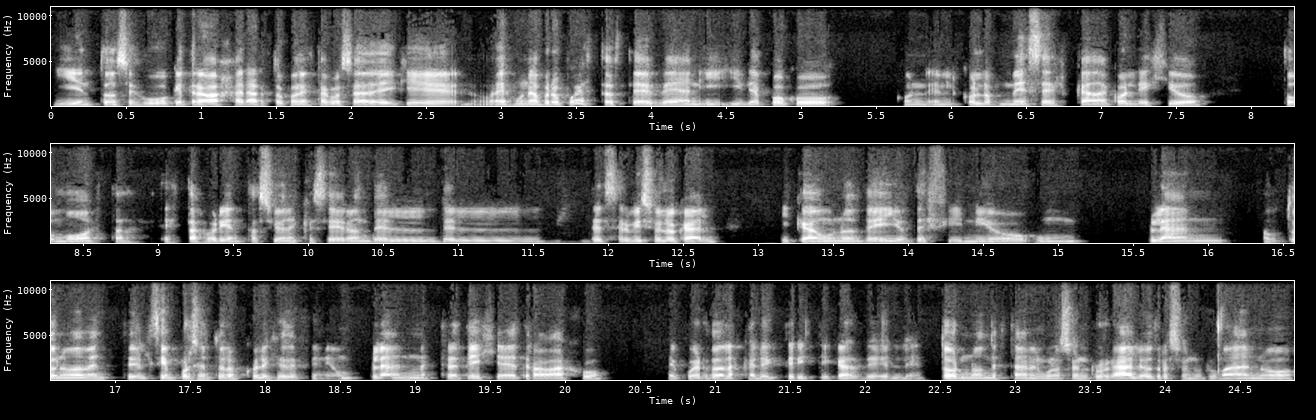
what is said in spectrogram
Y entonces hubo que trabajar harto con esta cosa de que no es una propuesta, ustedes vean, y, y de a poco con, los meses cada colegio tomó estas, estas orientaciones que se dieron del, del, servicio local y cada uno de ellos definió un plan autónomamente. El 100% de los colegios definió un plan, una estrategia de trabajo de acuerdo a las características del entorno donde están. Algunos son rurales, otros son urbanos.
